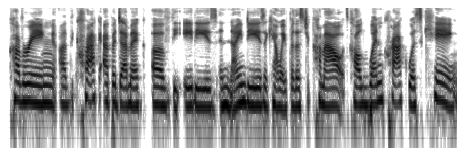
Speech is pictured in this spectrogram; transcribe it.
covering uh, the crack epidemic of the 80s and 90s. I can't wait for this to come out. It's called When Crack Was King.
